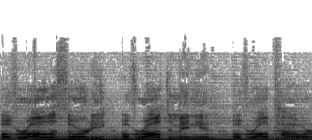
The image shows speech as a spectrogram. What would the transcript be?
over all authority, over all dominion, over all power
